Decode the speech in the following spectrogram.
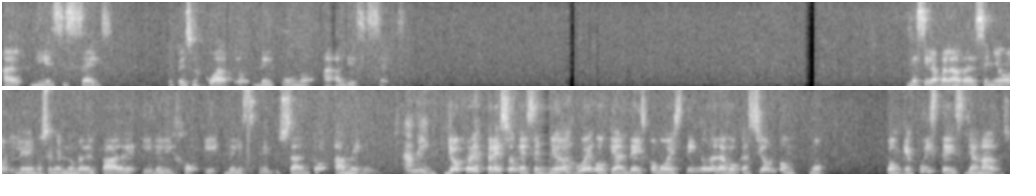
al 16. Efesios 4 del 1 al 16. Y así la palabra del Señor, leemos en el nombre del Padre y del Hijo y del Espíritu Santo. Amén. Amén. Yo pues preso en el Señor os ruego que andéis como es digno de la vocación con, con que fuisteis llamados,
